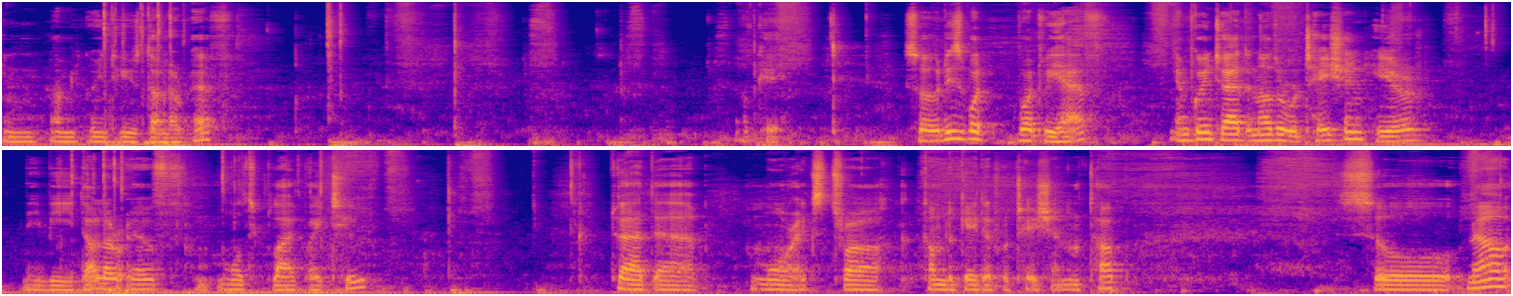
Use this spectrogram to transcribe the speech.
and I'm going to use dollar $F. Okay. So this is what what we have. I'm going to add another rotation here maybe dollar $F multiplied by 2 to add a more extra complicated rotation on top. So now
